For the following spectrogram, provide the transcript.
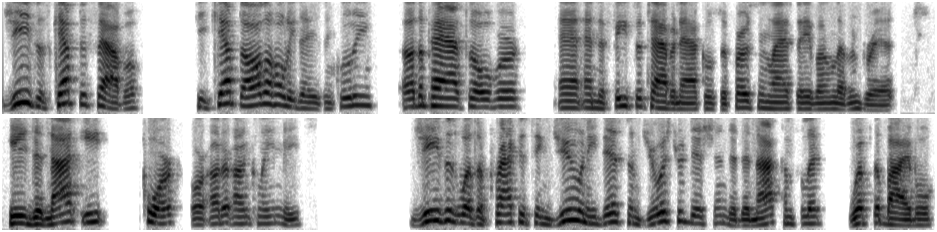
Jesus kept the Sabbath, he kept all the holy days, including uh, the Passover and, and the Feast of Tabernacles, the first and last day of unleavened bread. He did not eat pork or other unclean meats. Jesus was a practicing Jew and he did some Jewish tradition that did not conflict with the Bible,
